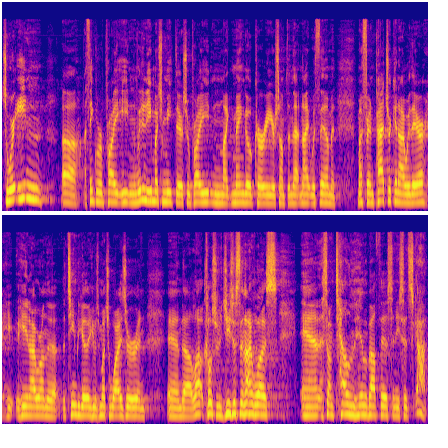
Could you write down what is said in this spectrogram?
So we're eating, uh, I think we were probably eating, we didn't eat much meat there, so we are probably eating like mango curry or something that night with them. And my friend Patrick and I were there. He, he and I were on the, the team together. He was much wiser and and uh, a lot closer to Jesus than I was. And so I'm telling him about this, and he said, Scott,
